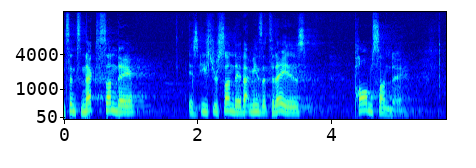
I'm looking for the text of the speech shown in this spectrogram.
And since next Sunday is Easter Sunday, that means that today is Palm Sunday.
